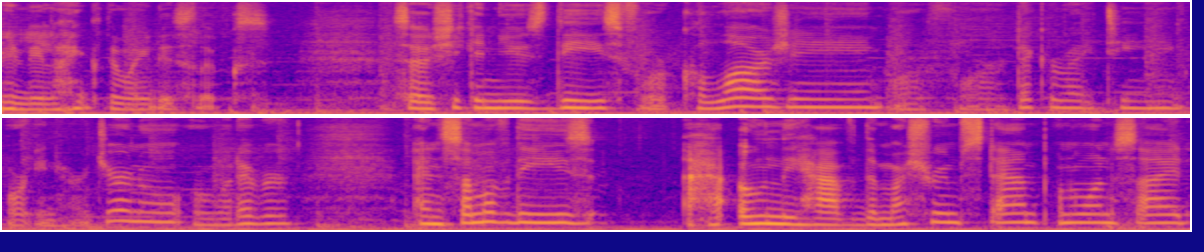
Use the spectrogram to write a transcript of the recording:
really like the way this looks. So she can use these for collaging or for decorating or in her journal or whatever. And some of these ha only have the mushroom stamp on one side,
